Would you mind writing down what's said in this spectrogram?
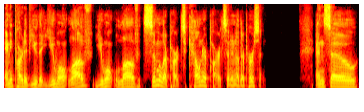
Any part of you that you won't love, you won't love similar parts, counterparts in another person. And so,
